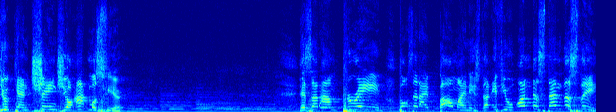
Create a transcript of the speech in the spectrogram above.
You can change your atmosphere. He said, I'm praying. Paul said, I bow my knees. That if you understand this thing,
